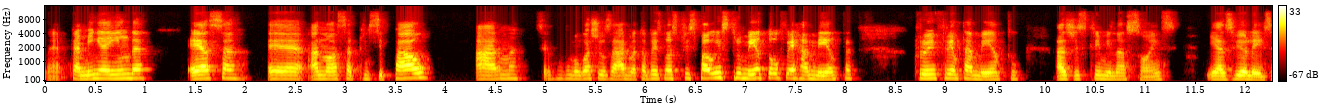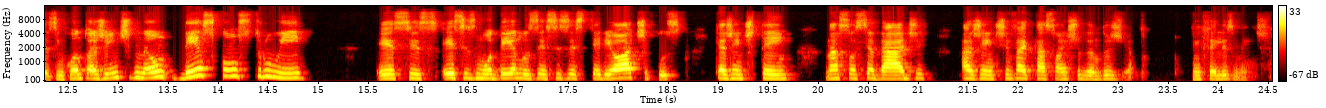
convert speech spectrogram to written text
Né? Para mim, ainda, essa é a nossa principal arma, não gosto de usar arma, talvez nosso principal instrumento ou ferramenta para o enfrentamento às discriminações e às violências. Enquanto a gente não desconstruir esses, esses modelos, esses estereótipos que a gente tem na sociedade, a gente vai estar tá só enxugando o gelo, infelizmente.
